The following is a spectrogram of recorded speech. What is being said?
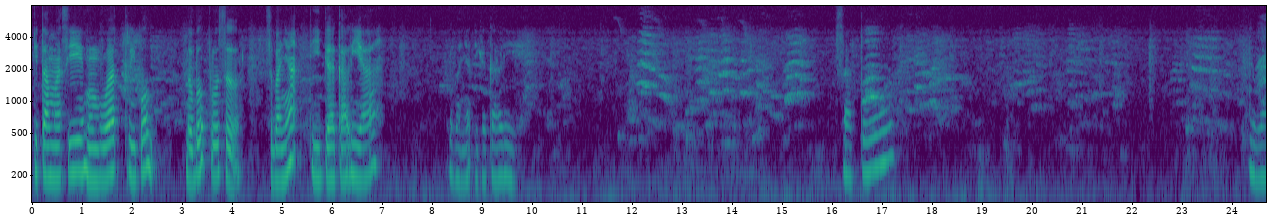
Kita masih membuat triple double crochet. Sebanyak tiga kali ya. Sebanyak tiga kali. Satu. Dua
